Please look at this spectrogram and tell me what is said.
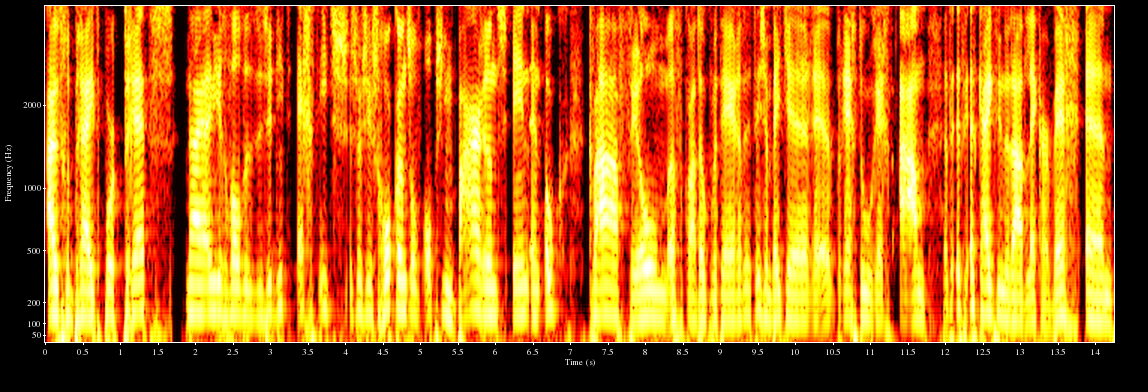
uitgebreid portret. Nou ja, in ieder geval, er zit niet echt iets zozeer schokkends of opzienbarends in. En ook qua film of qua documentaire, het is een beetje re- recht toe, recht aan. Het, het, het kijkt inderdaad lekker weg. En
